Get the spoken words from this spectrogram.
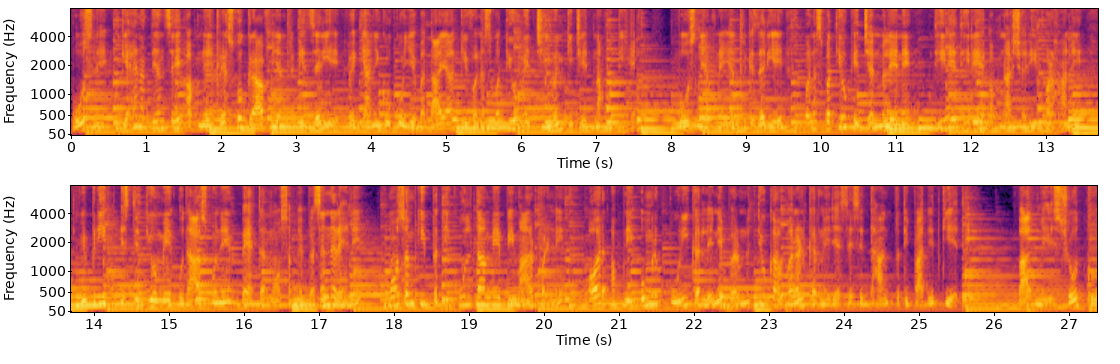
बोस ने गहन अध्ययन से अपने क्रेस्कोग्राफ यंत्र के ज़रिए वैज्ञानिकों को ये बताया कि वनस्पतियों में जीवन की चेतना होती है। बोस ने अपने यंत्र के ज़रिए वनस्पतियों के जन्म लेने धीरे धीरे अपना शरीर बढ़ाने, विपरीत स्थितियों में उदास होने, बेहतर मौसम में प्रसन्न रहने, मौसम की प्रतिकूलता में बीमार पड़ने और अपनी उम्र पूरी कर लेने पर मृत्यु का वर्ण करने जैसे सिद्धांत प्रतिपादित किए थे। बाद में इस शोध को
